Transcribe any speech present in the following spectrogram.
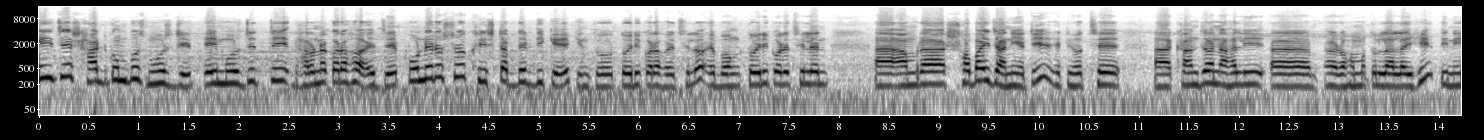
এই যে ষাট গম্বুজ মসজিদ, এই মসজিদটি ধারণা করা হয় যে পনেরোশো খ্রিস্টাব্দের দিকে কিন্তু তৈরি করা হয়েছিল এবং তৈরি করেছিলেন আমরা সবাই জানি এটি। এটি হচ্ছে খানজান আহলি রহমতুল্লাহ আলাইহি, তিনি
